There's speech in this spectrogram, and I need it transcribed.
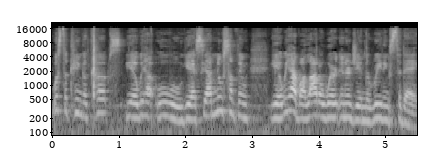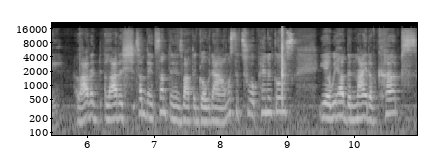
What's the King of Cups? Yeah, we have, ooh, yeah, see, I knew something. Yeah, we have a lot of weird energy in the readings today. A lot of a lot of something something is about to go down. What's the two of pentacles? Yeah, we have the knight of cups.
